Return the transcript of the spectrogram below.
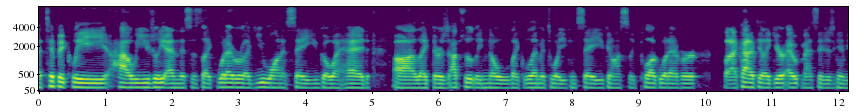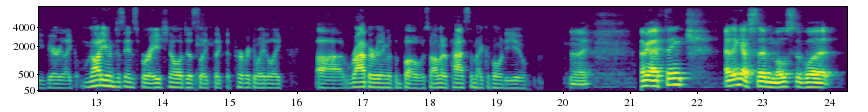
uh, typically, how we usually end this is like whatever like you want to say, you go ahead. Uh, like there's absolutely no like limit to what you can say. You can honestly plug whatever. But I kind of feel like your out message is going to be very like not even just inspirational, just like like the perfect way to like uh, wrap everything with a bow. So I'm going to pass the microphone to you. All right. I mean, I think I think I've said most of what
